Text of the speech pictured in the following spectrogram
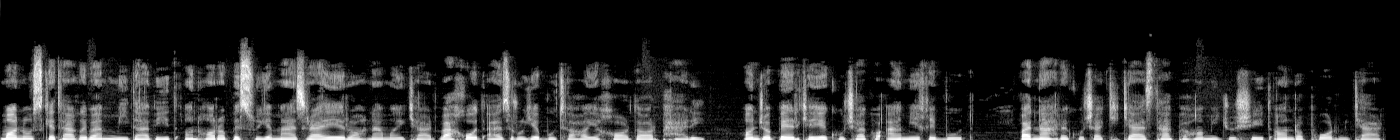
مانوس که تقریبا میدوید آنها را به سوی مزرعه راهنمایی کرد و خود از روی بوته های خاردار پرید. آنجا برکه کوچک و عمیقی بود و نهر کوچکی که از تپه ها می جوشید آن را پر می کرد.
